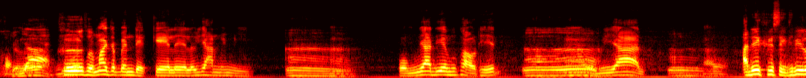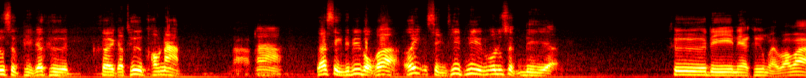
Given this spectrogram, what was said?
ของญาติคือส่วนมากจะเป็นเด็กเกเรแล้วญาติไม่มีอ่าอ่าผมญาติเยี่ยมทุกเสาร์อาทิตย์อ่าอ่าผมมีญาติอ่าเอออันนี้คือสิ่งที่พี่รู้สึกผิดก็คือ เคยกระทืบเขาหนักนะครับอ่า และสิ่งที่พี่บอกว่าเอ้ยสิ่งที่พี่รู้สึกดีอะคือดีเนี่ยคือหมายความว่า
